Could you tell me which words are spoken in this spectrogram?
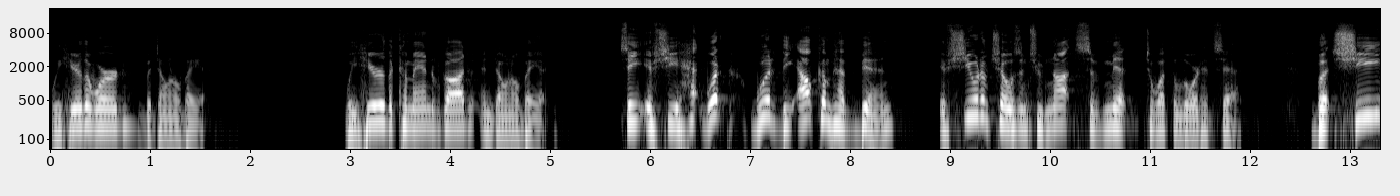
We hear the word, but don't obey it. We hear the command of God and don't obey it. See, if she ha- what would the outcome have been if she would have chosen to not submit to what the Lord had said. But she,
